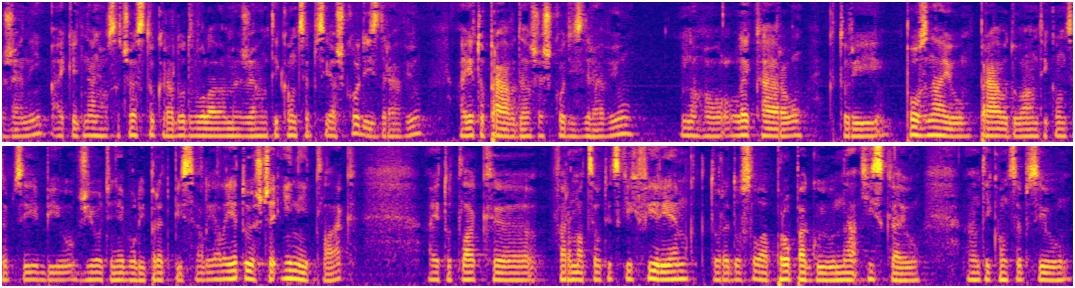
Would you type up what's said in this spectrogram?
ženy, aj keď na ňo sa častokrát odvolávame, že antikoncepcia škodí zdraviu. A je to pravda, že škodí zdraviu. Mnoho lekárov, ktorí poznajú pravdu o antikoncepcii, by ju v živote neboli predpísali. Ale je tu ešte iný tlak, a je to tlak e, farmaceutických firiem, ktoré doslova propagujú, natiskajú antikoncepciu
